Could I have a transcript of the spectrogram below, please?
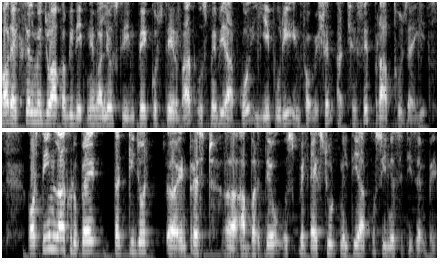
और एक्सेल में जो आप अभी देखने वाले हो स्क्रीन पे कुछ देर बाद, उसमें भी आपको ये पूरी इन्फॉर्मेशन अच्छे से प्राप्त हो जाएगी। और तीन लाख रुपए तक की जो इंटरेस्ट आप भरते हो, उस पर टैक्स छूट मिलती है आपको सीनियर सिटीजन पे।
